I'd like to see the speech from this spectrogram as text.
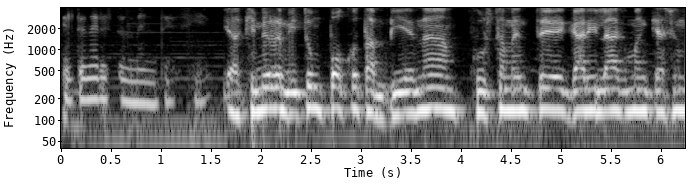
el tener esto en mente, sí. Y aquí me remito un poco también a justamente Gary Lagman que hace un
